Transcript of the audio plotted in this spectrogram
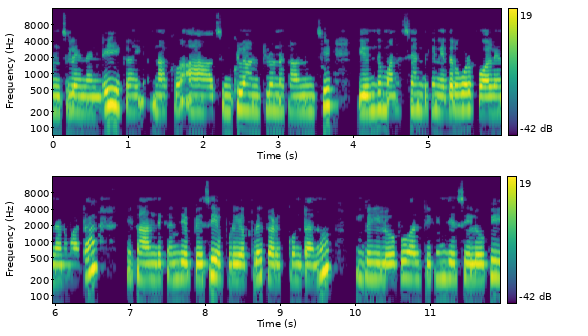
ఉంచలేనండి. ఇక నాకు ఆ సింకులో అంట్లు ఉన్న కాడ నుంచి ఏందో మనశ్శాంతిగా నిద్ర కూడా పోలేనమాట ఇక అందుకని చెప్పేసి ఎప్పుడు ఎప్పుడే కడుక్కుంటాను. ఇంకా ఈ లోపు వాళ్ళు టిఫిన్ చేసే లోపు ఈ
